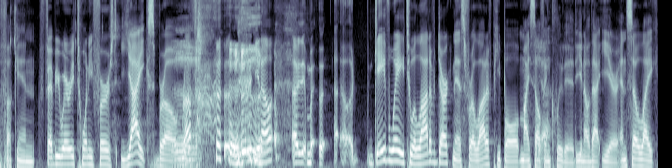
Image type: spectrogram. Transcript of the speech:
Fucking February 21st. Yikes, bro. Rough. you know, uh, uh, gave way to a lot of darkness for a lot of people, myself Yeah. included, you know, that year. And so, like,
